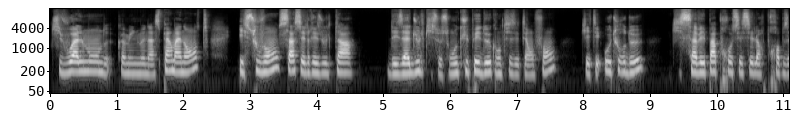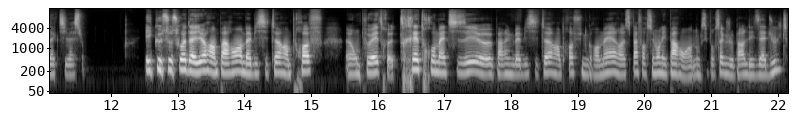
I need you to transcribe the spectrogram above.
qui voient le monde comme une menace permanente, et souvent, ça c'est le résultat des adultes qui se sont occupés d'eux quand ils étaient enfants, qui étaient autour d'eux, qui savaient pas processer leurs propres activations. Et que ce soit d'ailleurs un parent, un babysitter, un prof, euh, on peut être très traumatisé euh, par une babysitter, un prof, une grand-mère. Euh, c'est pas forcément les parents, hein, donc c'est pour ça que je parle des adultes.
